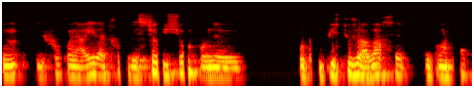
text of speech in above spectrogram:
il faut qu'on arrive à trouver des solutions pour, ne, pour qu'on puisse toujours avoir ce, contact.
